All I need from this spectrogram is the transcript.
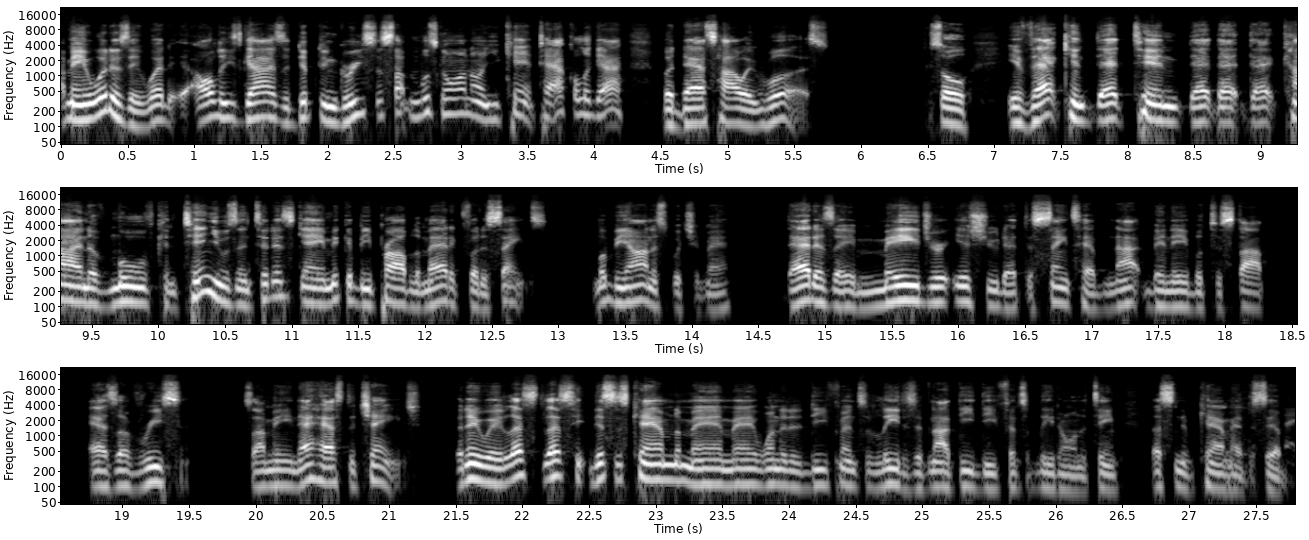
I mean, what is it? What all these guys are dipped in grease or something? What's going on? You can't tackle a guy, but that's how it was. So if that can that ten that that that kind of move continues into this game, it could be problematic for the Saints. I'm gonna be honest with you, man. That is a major issue that the Saints have not been able to stop as of recent. So I mean that has to change. But anyway, let's let's this is Cam the man, man, one of the defensive leaders, if not the defensive leader on the team. Let's see what Cam had to say about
